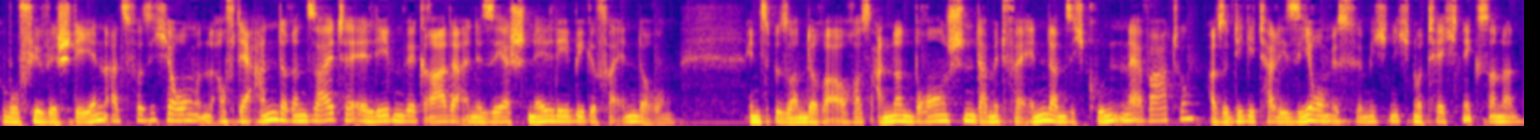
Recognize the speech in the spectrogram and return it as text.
wofür wir stehen als Versicherung. Und auf der anderen Seite erleben wir gerade eine sehr schnelllebige Veränderung. Insbesondere auch aus anderen Branchen. Damit verändern sich Kundenerwartungen. Also Digitalisierung ist für mich nicht nur Technik, sondern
